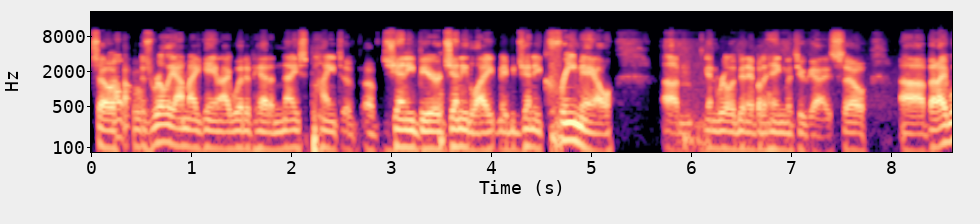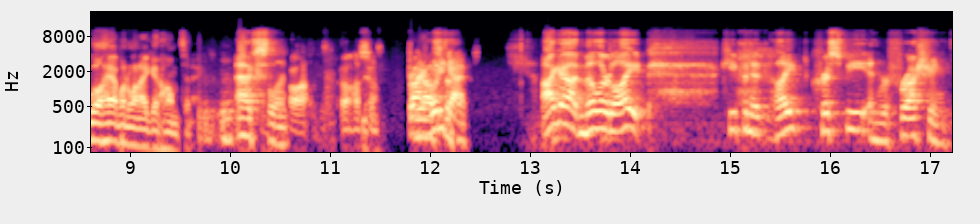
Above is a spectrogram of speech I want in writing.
so oh. if I was really on my game, I would have had a nice pint of, of Genny beer, Genny Light, maybe Genny Cream Ale, um, and really been able to hang with you guys. So, uh, but I will have one when I get home tonight. Excellent. Oh, awesome. Brian, what do you got? I got Miller Lite, keeping it light, crispy, and refreshing,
